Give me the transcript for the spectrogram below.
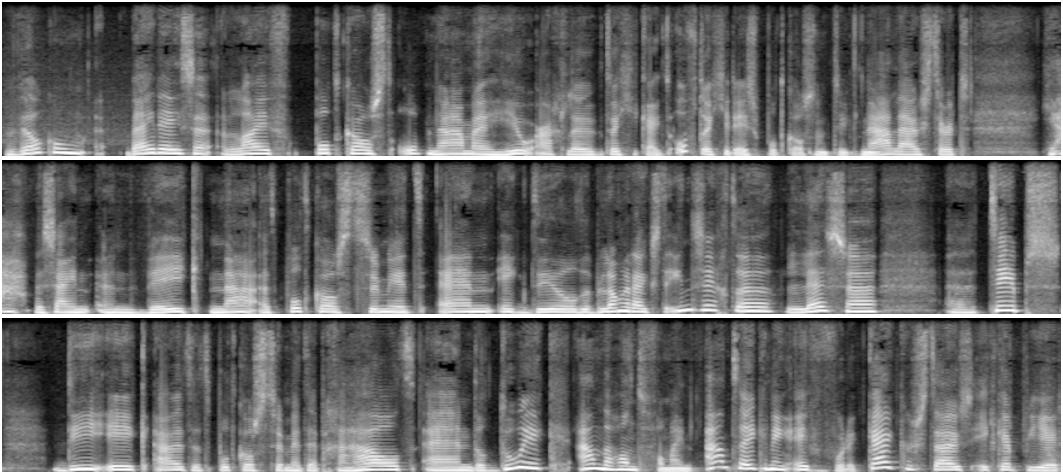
Welkom bij deze live podcast opname. Heel erg leuk dat je kijkt of dat je deze podcast natuurlijk naluistert. Ja, we zijn een week na het podcast summit en ik deel de belangrijkste inzichten, lessen, uh, tips die ik uit het podcast summit heb gehaald. En dat doe ik aan de hand van mijn aantekening. Even voor de kijkers thuis. Ik heb hier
